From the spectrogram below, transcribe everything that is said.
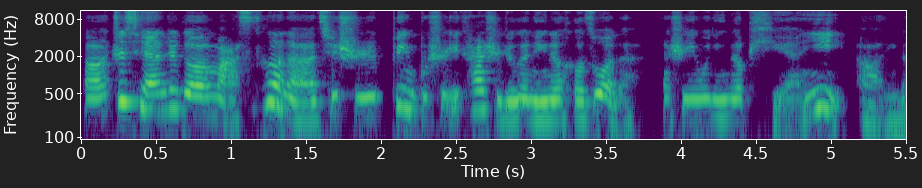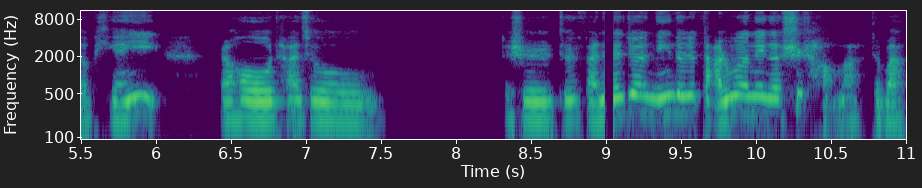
呃，之前这个马斯特呢，其实并不是一开始就跟宁德合作的，但是因为宁德便宜啊，宁德便宜，然后他就就是就反正就宁德就打入了那个市场嘛，对吧？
